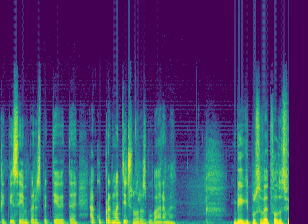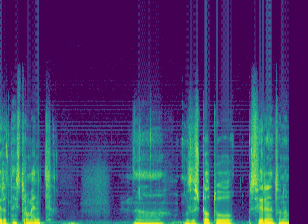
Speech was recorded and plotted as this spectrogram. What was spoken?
какви са им перспективите, ако прагматично разговаряме? Би ги посъветвал да свират на инструмент, а, защото свирането на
